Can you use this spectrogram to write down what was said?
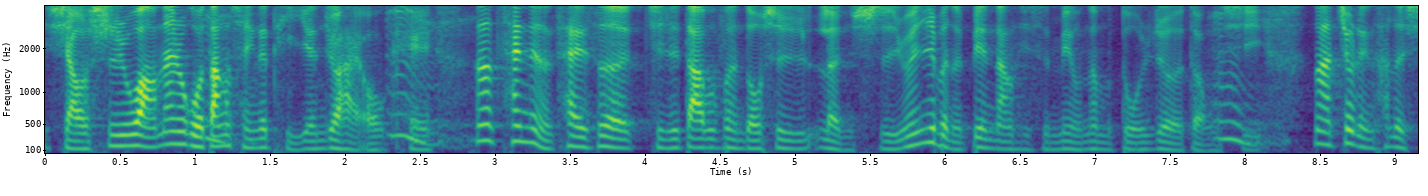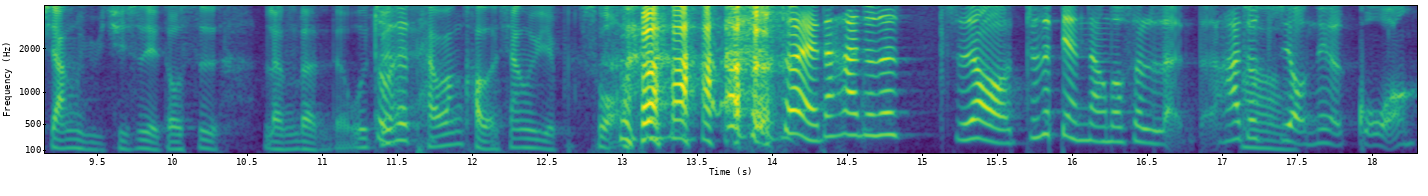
小失望，那如果当成一个体验就还 OK。嗯、那餐点的菜色其实大部分都是冷食，因为日本的便当其实没有那么多热东西，嗯、那就连它的香鱼其实也都是冷冷的。我觉得台湾烤的香鱼也不错 对，但它就是。只有就是便当都是冷的，它就只有那个锅，哦、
